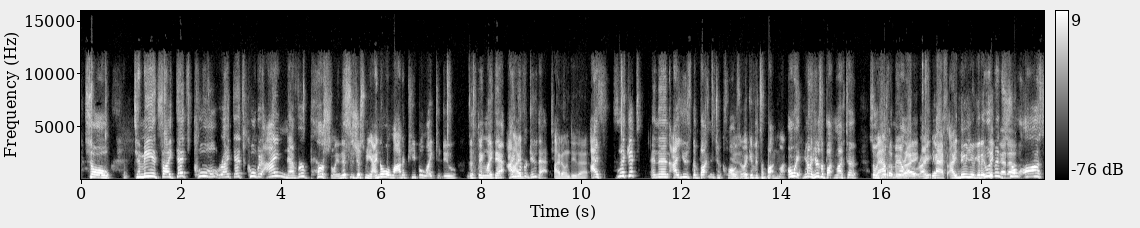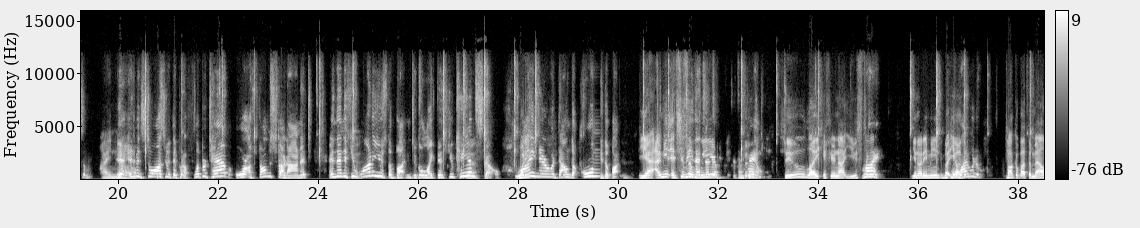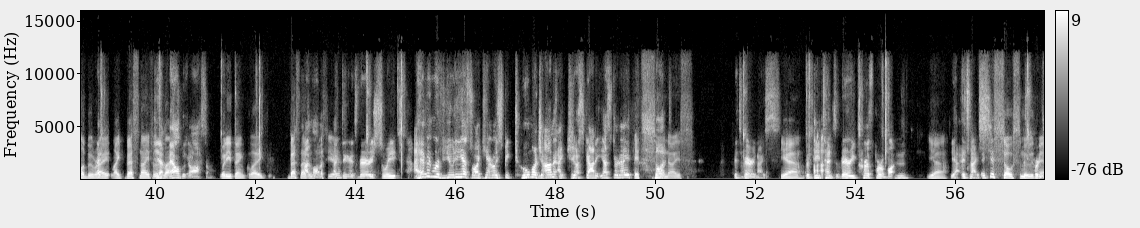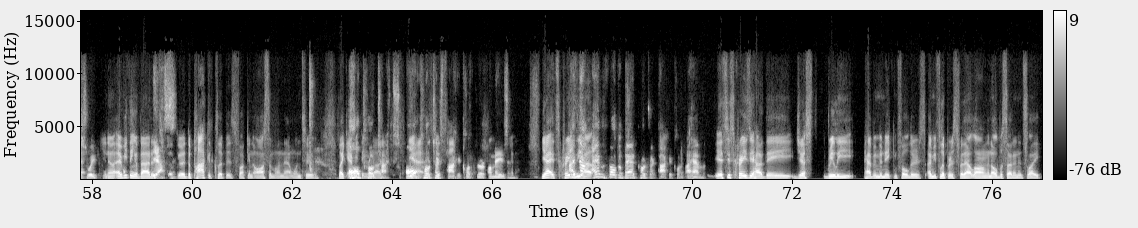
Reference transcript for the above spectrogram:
So to me, it's like that's cool, right? That's cool. But I never personally, and this is just me. I know a lot of people like to do the thing like that. I, I- never do that. I don't do that. I flick it and then I use the button to close Yeah. it. Like if it's a button Mhm. lock. Oh wait, you know, here's a button lock to so it's just the Malibu, Malibu, right? right? Yes, I knew you were gonna It would have been so out. awesome. I know. Yeah, it'd have been so awesome if they put a flipper tab or a thumb stud on it. And then if you Yeah. want to use the button to go like this, you can Yeah. still. What Why you- narrow it down to only the button? Yeah, I mean, it's just me, a weird a fail. too. Like if you're not used to it, Right. you know what I mean. But Well, yo, why would it? talk about the Malibu, right? like best knife Yeah. Malibu's awesome. What do you think? Like best knife I of love last it. year? I think it's very sweet. I haven't reviewed it yet, so I can't really speak too much Yeah. on it. I just got it yesterday. it's so nice. It's very nice. Yeah, The detent's very crisp for a button. yeah. Yeah, it's nice. It's just so smooth, It's pretty man. sweet. You know, everything about it Yes. so good. The pocket clip is fucking awesome on that one too. Like All. Protex. All Yeah, just- pocket clips are amazing. Yeah, it's crazy. I've not, how- I haven't felt a bad Pro Protech pocket clip. I haven't. it's just crazy how they just really haven't been making folders. I mean flippers for that long, and all of a sudden it's like,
